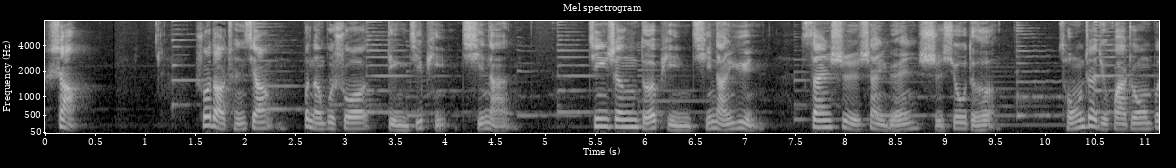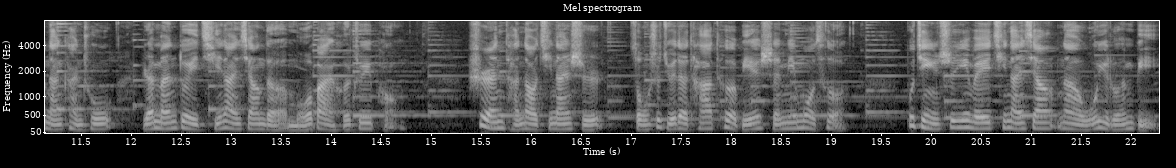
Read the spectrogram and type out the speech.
上。说到沉香，不能不说顶级品奇楠。今生得品奇楠运，三世善缘始修得。从这句话中不难看出，人们对奇楠香的膜拜和追捧。世人谈到奇楠时，总是觉得它特别神秘莫测，不仅是因为奇楠香那无与伦比、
